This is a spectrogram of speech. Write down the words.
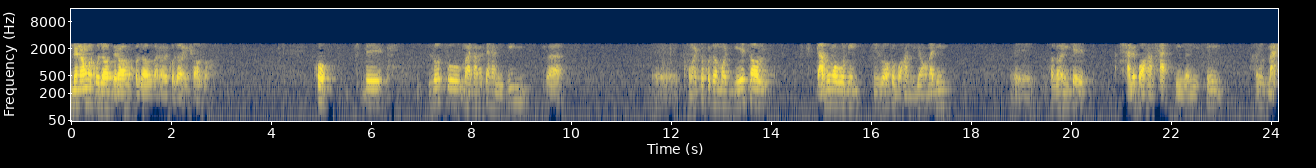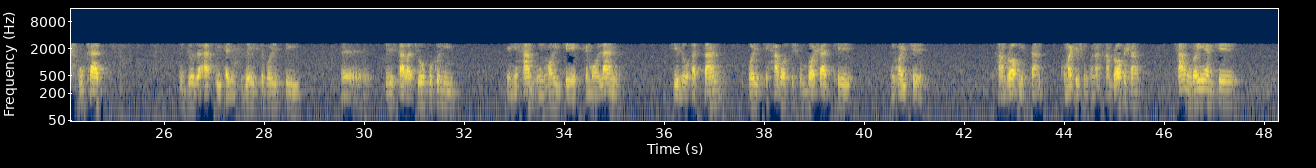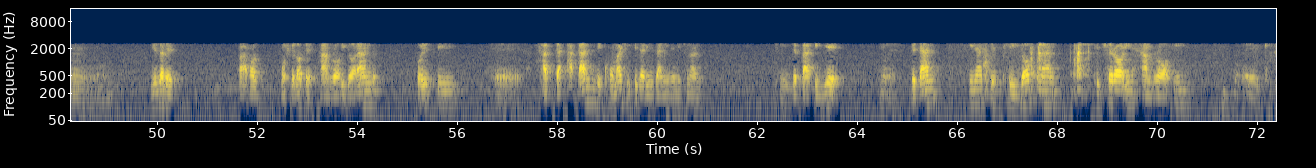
به نام خدا به راه خدا و برای خدا انشاءالله. خب به لطف و مرحمت همگی و کمک خدا ما یه سال دووم آوردیم این راه رو با هم دیگه آمدیم. حالا اینکه همه با هم هستیم یا نیستیم هنوز مشکوک است این جز اصلی ترین چیزایی که بایستی به توجه بکنیم. یعنی هم اونهایی که احتمالا جلو هستن بایستی حواسشون باشد که اونهایی که همراه نیستن کمکشون کنن همراه بشن. هم اونایی هم که یه ذره مشکلات همراهی دارند بایستی حد اقل کمکی که در این زمینه می‌تونن به بقیه بدن این است که پیدا کنن که چرا این همراهی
